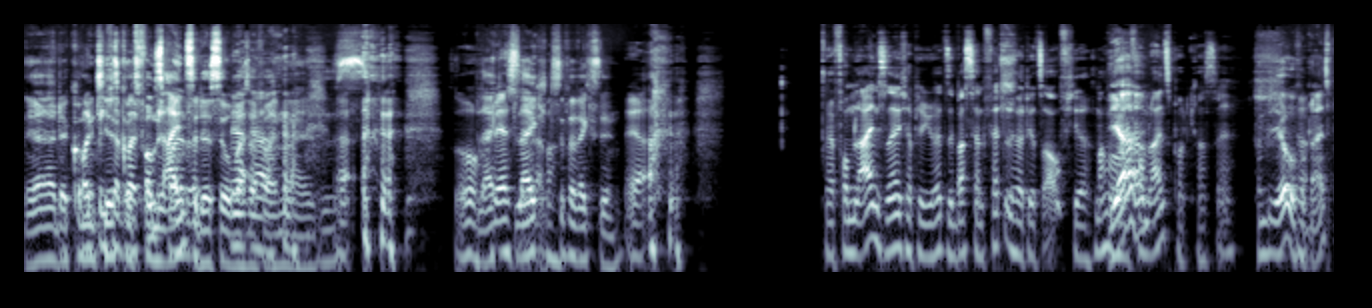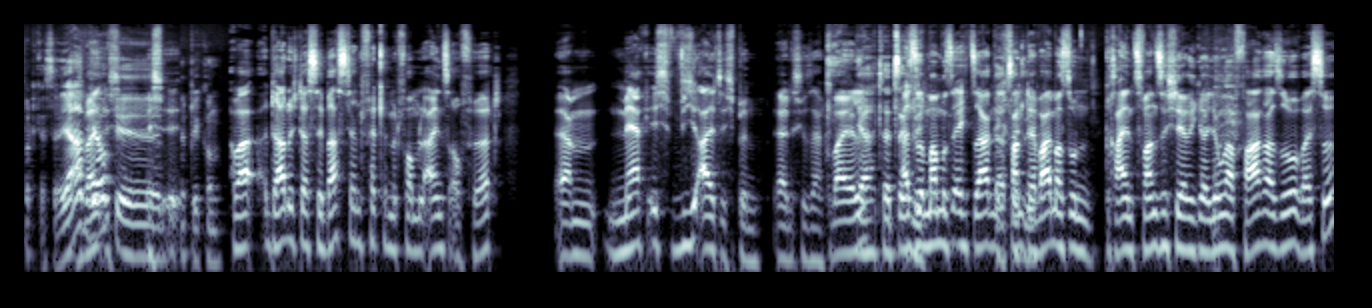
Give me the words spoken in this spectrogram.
Ja, der kommentiert kurz Formel 1 oder sowas ja, auf einmal. Das ja. so, leicht, leicht zu verwechseln. Ja. Ja, Formel 1, ne? Ich habe hier gehört, Sebastian Vettel hört jetzt auf hier. Machen wir ja. mal einen Formel 1 Podcast, ey. Jo, Formel 1 Podcast, ja. Ja, habe ich auch ich, ich, mitbekommen. Aber dadurch, dass Sebastian Vettel mit Formel 1 aufhört, ähm, merke ich, wie alt ich bin, ehrlich gesagt. Weil, ja, tatsächlich. also man muss echt sagen, ich fand, der war immer so ein 23-jähriger junger Fahrer, so, weißt du?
